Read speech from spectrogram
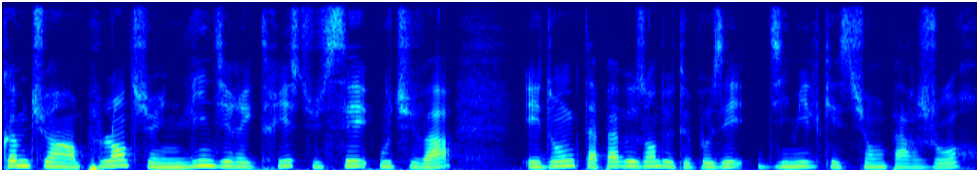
comme tu as un plan, tu as une ligne directrice, tu sais où tu vas. Et donc, t'as pas besoin de te poser 10 000 questions par jour.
